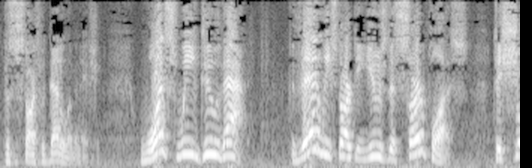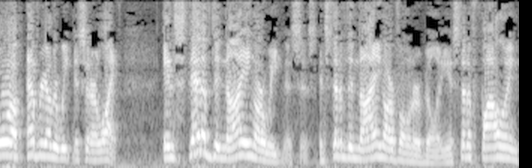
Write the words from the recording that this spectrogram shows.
Because it starts with debt elimination. Once we do that, then we start to use the surplus to shore up every other weakness in our life. Instead of denying our weaknesses, instead of denying our vulnerability, instead of following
